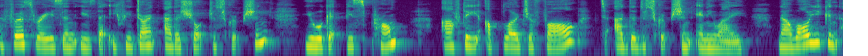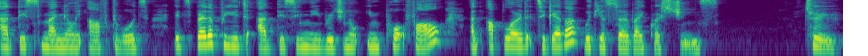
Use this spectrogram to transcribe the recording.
The first reason is that if you don't add a short description, you will get this prompt after you upload your file to add the description anyway. Now, while you can add this manually afterwards, it's better for you to add this in the original import file and upload it together with your survey questions. Two,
